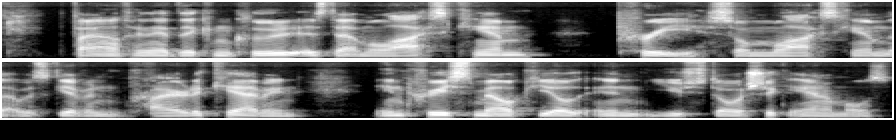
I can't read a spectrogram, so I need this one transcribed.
The final thing that they concluded is that meloxicam pre, so meloxicam that was given prior to calving, increased milk yield in eustocic animals,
